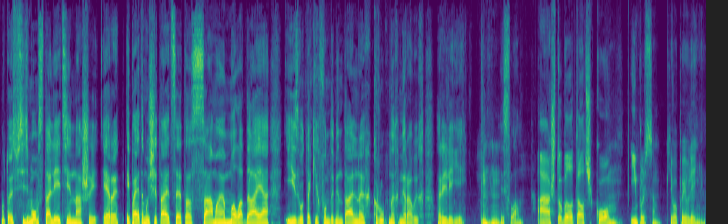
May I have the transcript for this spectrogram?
Ну, то есть в седьмом столетии нашей эры. И поэтому считается это самая молодая из вот таких фундаментальных крупных мировых религий. Угу. Ислам. А что было толчком, импульсом к его появлению?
